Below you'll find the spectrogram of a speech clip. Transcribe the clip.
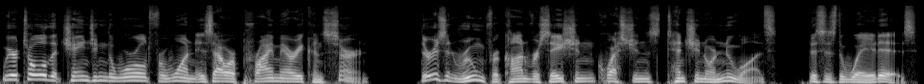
We are told that changing the world for one is our primary concern. There isn't room for conversation, questions, tension, or nuance. This is the way it is.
